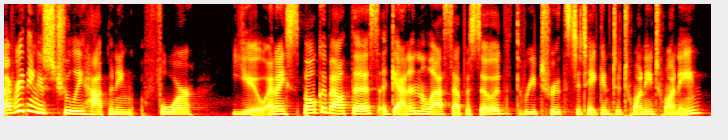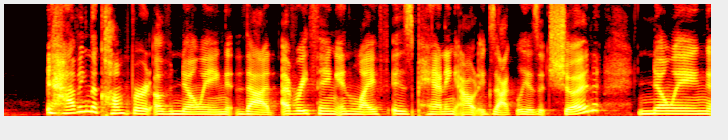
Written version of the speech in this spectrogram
Everything is truly happening for you. And I spoke about this again in the last episode, Three Truths to Take into 2020 having the comfort of knowing that everything in life is panning out exactly as it should, knowing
